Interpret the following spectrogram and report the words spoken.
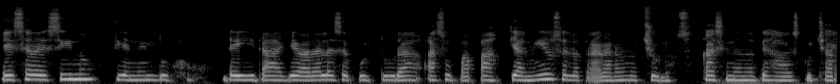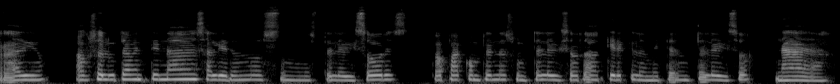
Ese vecino tiene el lujo de ir a llevar a la sepultura a su papá, y al mío se lo tragaron los chulos. Casi no nos dejaba escuchar radio, absolutamente nada, salieron los televisores, papá, cómprenos un televisor, ah, quiere que le metan un televisor. Nada,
